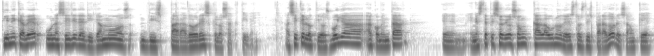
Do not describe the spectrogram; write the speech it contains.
tiene que haber una serie de, digamos, disparadores que los activen. Así que lo que os voy a, comentar en este episodio son cada uno de estos disparadores, aunque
